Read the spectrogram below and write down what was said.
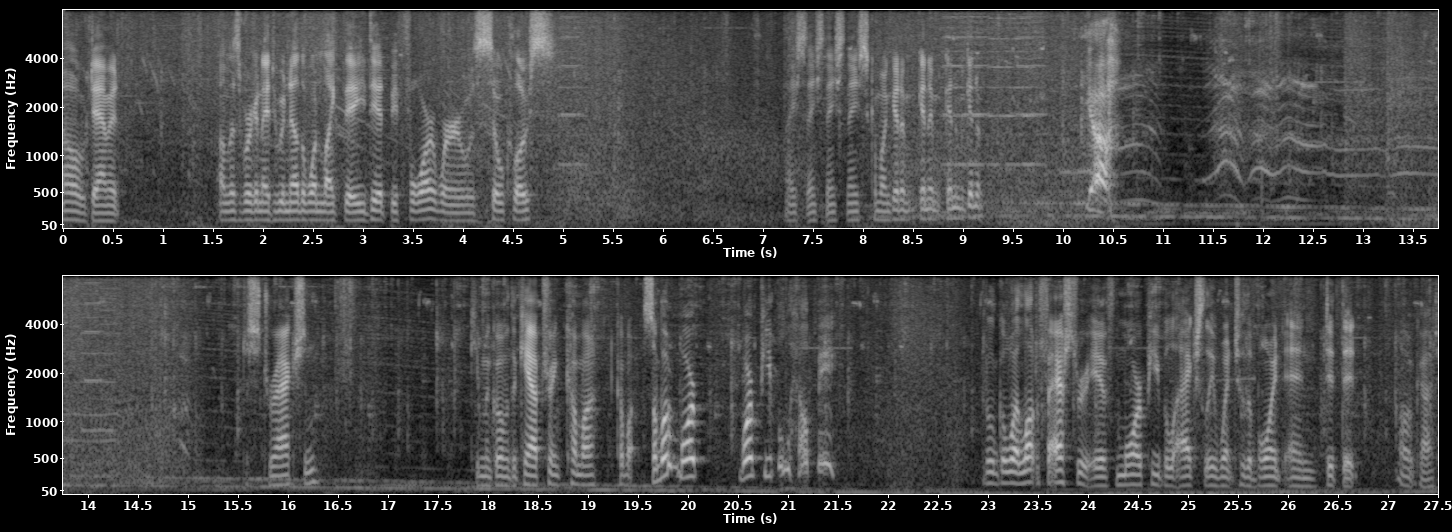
Oh, damn it. Unless we're gonna do another one like they did before, where it was so close. Nice, nice, nice, nice. Come on, get him, get him, get him, get him. Yeah! Distraction. Keep on going with the capturing. Come on, come on. Someone more more people help me? It'll go a lot faster if more people actually went to the point and did it. Oh god.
